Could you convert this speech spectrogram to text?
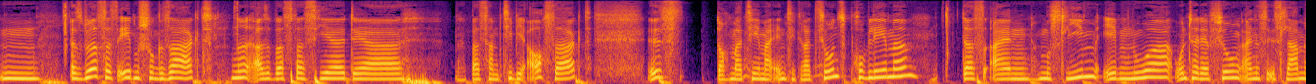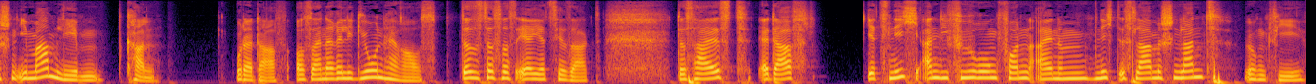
hm, also du hast das eben schon gesagt, ne? also was, was hier der Bassam Tibi auch sagt, ist, doch mal Thema Integrationsprobleme, dass ein Muslim eben nur unter der Führung eines islamischen Imam leben kann oder darf, aus seiner Religion heraus. Das ist das, was er jetzt hier sagt. Das heißt, er darf jetzt nicht an die Führung von einem nicht-islamischen Land irgendwie,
